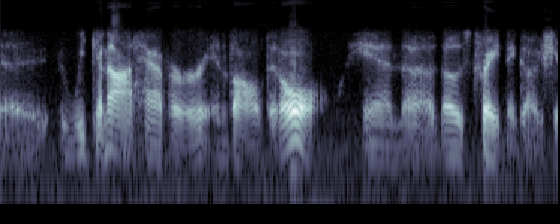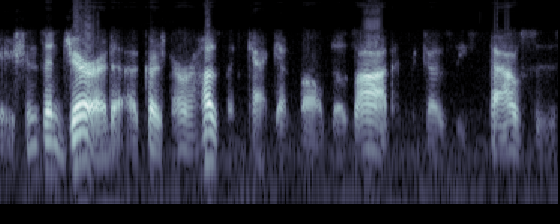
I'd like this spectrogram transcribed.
Uh, we cannot have her involved at all in uh, those trade negotiations. And Jared uh, Kushner, her husband, can't get involved in those either because the spouse's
